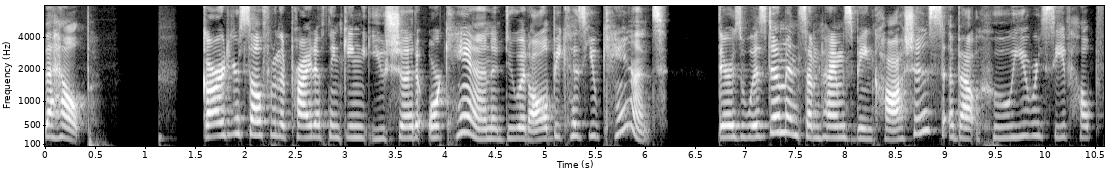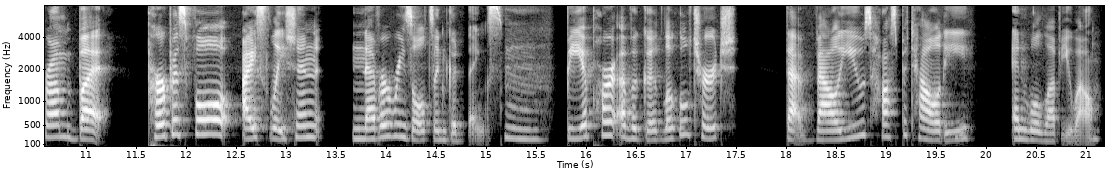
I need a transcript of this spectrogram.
the help. Guard yourself from the pride of thinking you should or can do it all because you can't. There's wisdom in sometimes being cautious about who you receive help from, but purposeful isolation never results in good things. Mm. Be a part of a good local church that values hospitality and will love you well.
